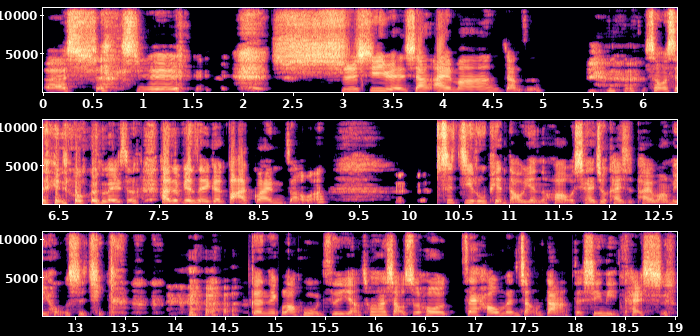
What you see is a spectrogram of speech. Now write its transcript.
呃徐徐徐熙媛相爱吗？这样子，什么事情都问雷神，他就变成一个法官，你知道吗？是纪录片导演的话，我现在就开始拍王力宏的事情，跟那个老虎子一样，从他小时候在豪门长大的心理开始。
